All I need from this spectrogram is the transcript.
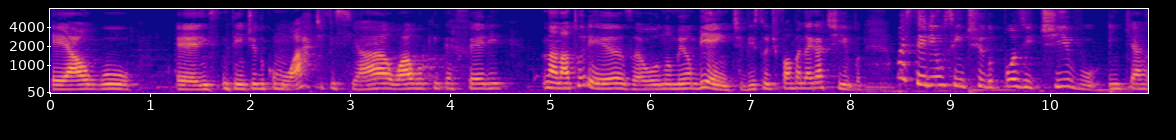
é algo é, entendido como artificial, algo que interfere na natureza ou no meio ambiente, visto de forma negativa. Mas teria um sentido positivo em que a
